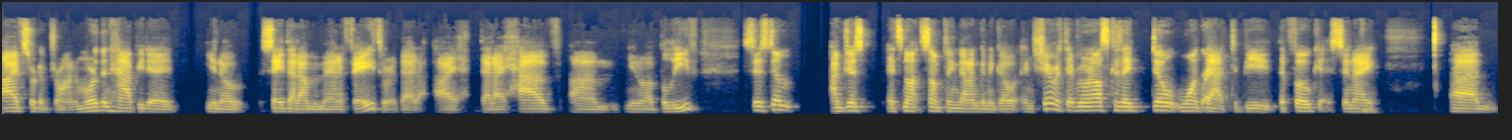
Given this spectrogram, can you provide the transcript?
I've sort of drawn. I'm more than happy to, you know, say that I'm a man of faith or that I that I have, um, you know, a belief system. I'm just it's not something that I'm going to go and share with everyone else because I don't want right. that to be the focus. And I, um,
